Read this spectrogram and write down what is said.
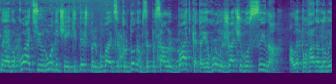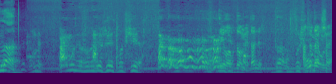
Тут на евакуацію родичі, які теж перебувають за кордоном, записали батька та його лежачого сина. Але погана новина. Умер, лежит вообще. Тіло в домі, да, лежить? Да, он А пошел коли умер?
